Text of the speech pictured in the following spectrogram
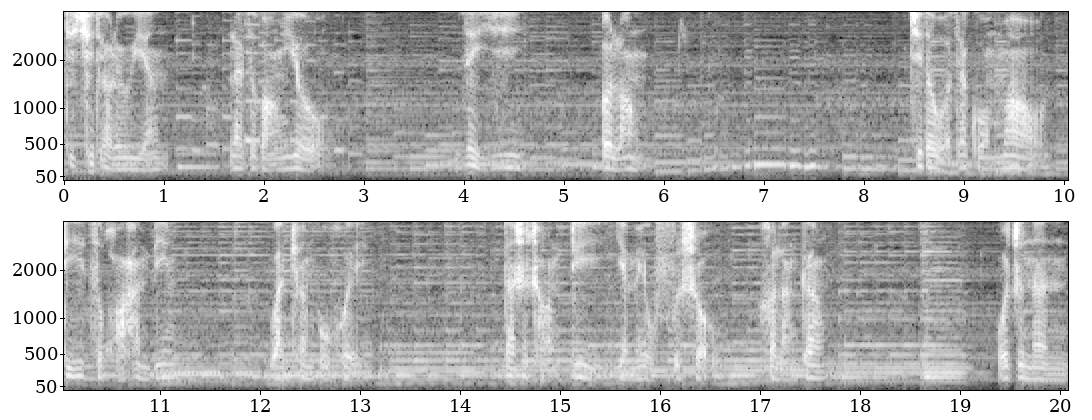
第七条留言来自网友 Z 一二郎。记得我在国贸第一次滑旱冰，完全不会，但是场地也没有扶手和栏杆，我只能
